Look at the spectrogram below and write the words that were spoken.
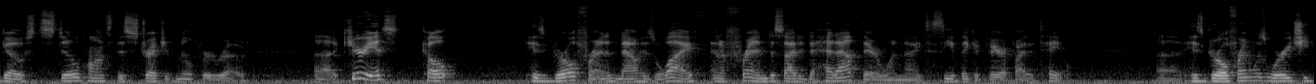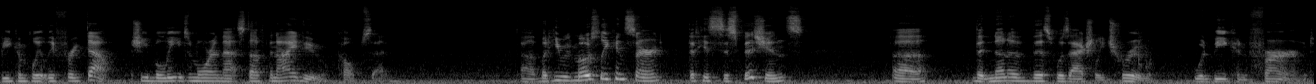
ghost still haunts this stretch of Milford Road. Uh, curious, Culp, his girlfriend, now his wife, and a friend decided to head out there one night to see if they could verify the tale. Uh, his girlfriend was worried she'd be completely freaked out. She believes more in that stuff than I do, Culp said. Uh, but he was mostly concerned that his suspicions uh, that none of this was actually true would be confirmed.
